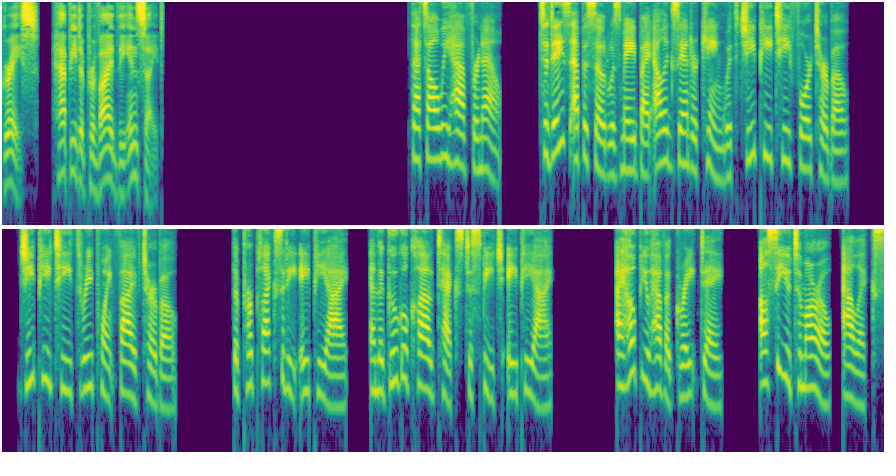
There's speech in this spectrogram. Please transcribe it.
Grace. Happy to provide the insight. That's all we have for now. Today's episode was made by Alexander King with GPT 4 Turbo, GPT 3.5 Turbo, the Perplexity API, and the Google Cloud Text to Speech API. I hope you have a great day. I'll see you tomorrow, Alex.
